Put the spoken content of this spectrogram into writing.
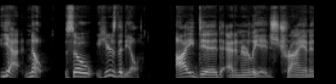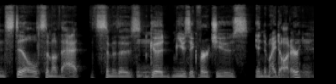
yeah, no. So here's the deal. I did at an early age try and instill some of that, some of those Mhm. good music virtues into my daughter. Mhm.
